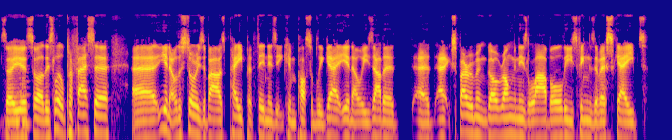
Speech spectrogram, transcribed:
So you saw this little professor. Uh, you know, the story's about as paper thin as it can possibly get. You know, he's had a, a an experiment go wrong in his lab. All these things have escaped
